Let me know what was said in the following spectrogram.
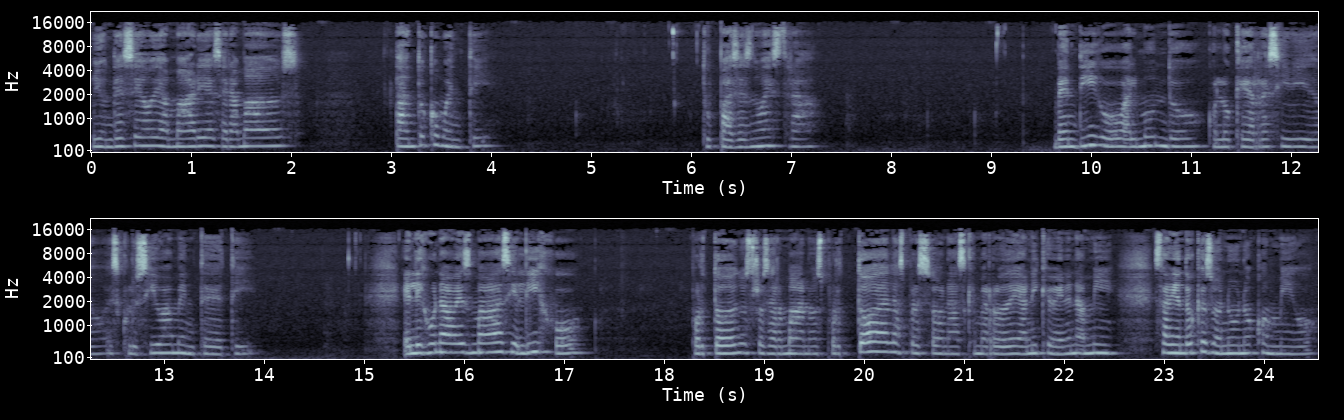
y un deseo de amar y de ser amados, tanto como en ti. Tu paz es nuestra. Bendigo al mundo con lo que he recibido exclusivamente de ti. Elijo una vez más y elijo por todos nuestros hermanos, por todas las personas que me rodean y que vienen a mí, sabiendo que son uno conmigo.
